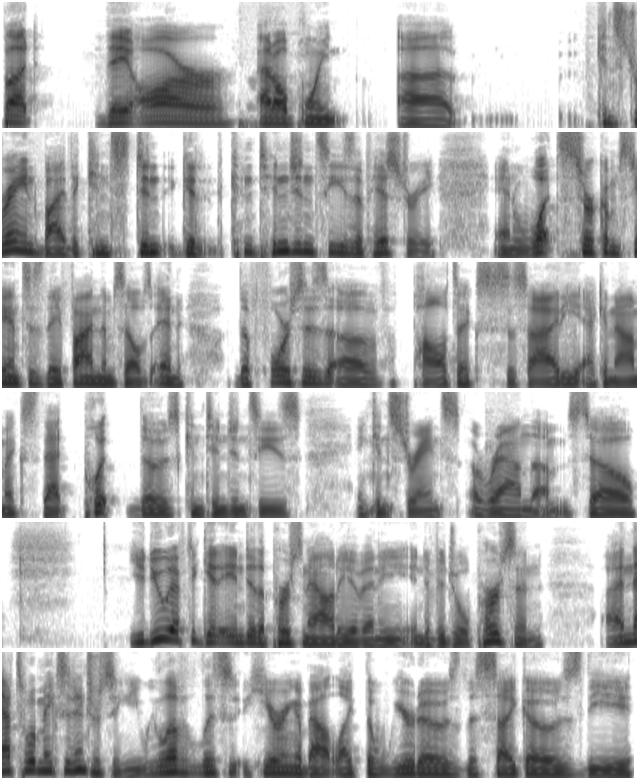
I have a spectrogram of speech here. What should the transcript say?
but they are at all point uh, constrained by the contingencies of history and what circumstances they find themselves and the forces of politics, society, economics that put those contingencies and constraints around them. So you do have to get into the personality of any individual person. And that's what makes it interesting. We love listen, hearing about like the weirdos, the psychos, the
